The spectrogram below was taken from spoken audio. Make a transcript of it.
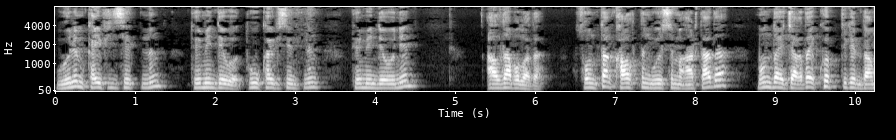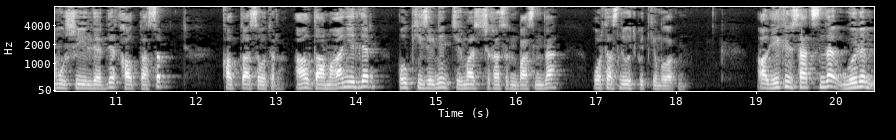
өлім коэффициентінің төмендеуі туу коэффициентінің төмендеуінен алда болады. Сондықтан халықтың өсімі артады. Мұндай жағдай көптеген дамушы елдерде қалыптасып қалыптасып отыр. Ал дамыған елдер бұл кезеңнен 20 ғасырдың басында ортасында өтіп кеткен болатын. Ал екінші сатысында өлім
